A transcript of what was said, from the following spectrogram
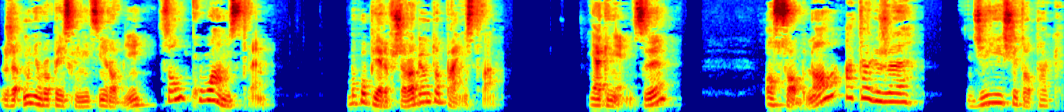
że Unia Europejska nic nie robi, są kłamstwem. Bo po pierwsze, robią to państwa, jak Niemcy, osobno, a także dzieje się to tak,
